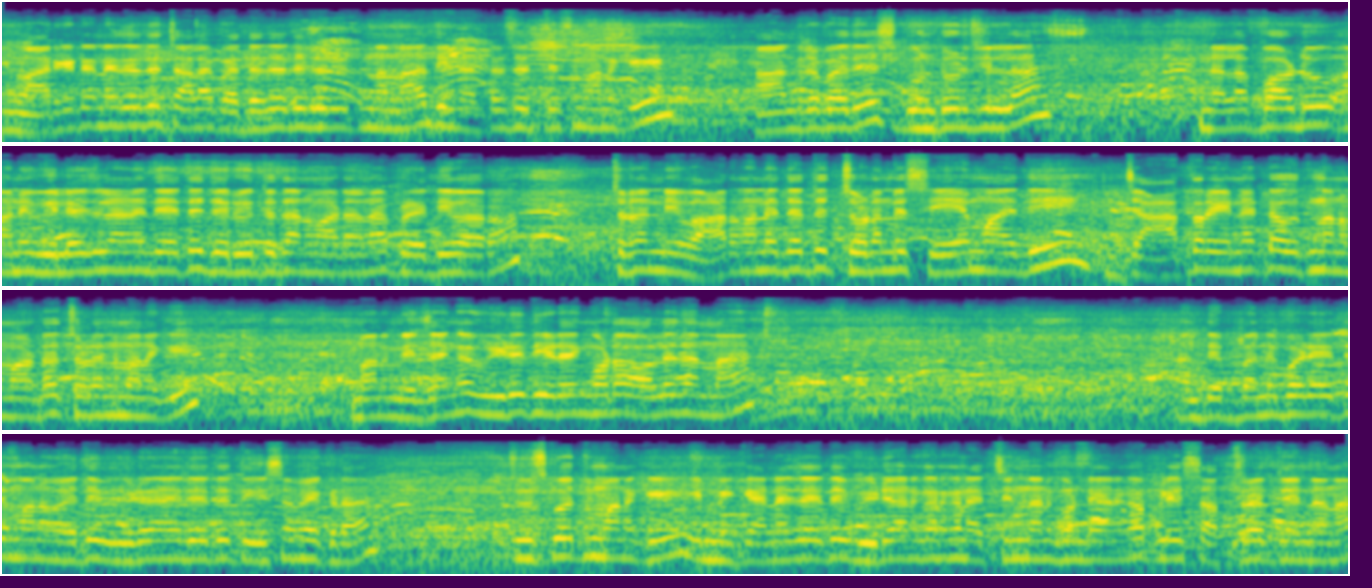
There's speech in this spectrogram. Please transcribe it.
ఈ మార్కెట్ అనేది అయితే చాలా పెద్దది అయితే జరుగుతుందన్న. దీని అడ్రస్ వచ్చేసి మనకి ఆంధ్రప్రదేశ్ గుంటూరు జిల్లా నెలపాడు అనే విలేజ్లో అనేది అయితే జరుగుతుంది అనమాట అన్న ప్రతి వారం. చూడండి ఈ వారం అనేది అయితే చూడండి సేమ్ అది జాతర అయినట్టు అవుతుంది అనమాట చూడండి మనకి. మనకు నిజంగా వీడియో తీయడం కూడా అవ్వలేదన్న. అంత ఇబ్బంది పడి అయితే మనం అయితే వీడియో అనేది అయితే తీసాము ఇక్కడ. చూసుకోవచ్చు మనకి. మీకు అనేది అయితే వీడియో కనుక నచ్చింది అనుకుంటే కనుక ప్లీజ్ సబ్స్క్రైబ్ చేయండి అన్న.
